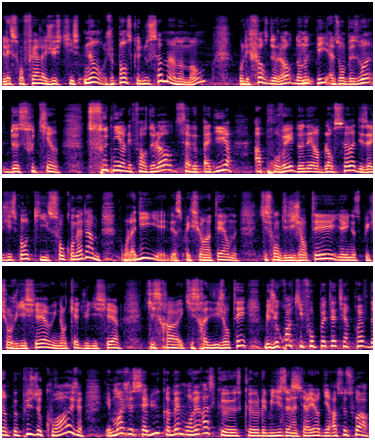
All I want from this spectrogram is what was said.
Laissons faire la justice. Non, je pense que nous sommes à un moment où les forces de l'ordre dans notre pays, elles ont besoin de soutien. Soutenir les forces de l'ordre, ça ne veut pas dire approuver, donner un blanc-seing à des agissements qui sont condamnables. On l'a dit, il y a des inspections internes qui sont diligentées, il y a une inspection judiciaire, une enquête judiciaire qui sera, qui sera diligentée. Mais je crois qu'il faut peut-être faire preuve d'un peu plus de courage. Et moi, je salue quand même, on verra ce que, ce que le ministre de l'Intérieur dira ce soir.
